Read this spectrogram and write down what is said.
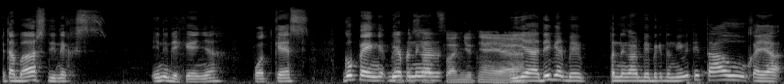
Kita bahas di next ini deh kayaknya podcast. Gue pengen biar Episode pendengar selanjutnya ya Iya, dia biar be- pendengar bebek dan bibit ini tahu kayak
